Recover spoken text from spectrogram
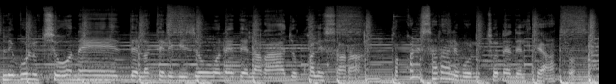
L'evoluzione della televisione, della radio, quale sarà? Ma quale sarà l'evoluzione del teatro?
